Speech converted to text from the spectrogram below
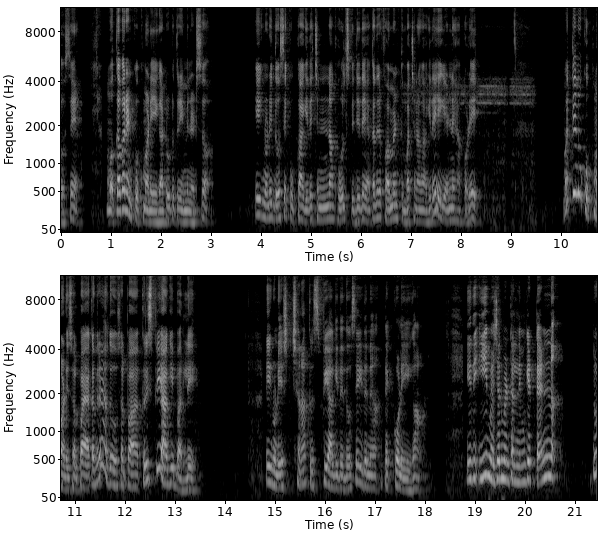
dosa. Cover and cook ಮಾಡಿ ಈಗ ಟು ಟು ತ್ರೀ ಮಿನಿಟ್ಸು ಈಗ ನೋಡಿ ದೋಸೆ ಕುಕ್ ಆಗಿದೆ, ಚೆನ್ನಾಗಿ ಹೋಲ್ಸ್ ಬಿದ್ದಿದೆ, ಯಾಕಂದರೆ ಫರ್ಮೆಂಟ್ ತುಂಬ ಚೆನ್ನಾಗಾಗಿದೆ, ಈಗ ಎಣ್ಣೆ ಹಾಕ್ಕೊಳ್ಳಿ ಮತ್ತೇನು ಕುಕ್ ಮಾಡಿ ಸ್ವಲ್ಪ, ಯಾಕಂದರೆ ಅದು ಸ್ವಲ್ಪ ಕ್ರಿಸ್ಪಿ ಆಗಿ ಬರಲಿ. ಈಗ ನೋಡಿ ಎಷ್ಟು ಚೆನ್ನಾಗಿ ಕ್ರಿಸ್ಪಿ ಆಗಿದೆ ದೋಸೆ, ಇದನ್ನು ತೆಕ್ಕೊಳ್ಳಿ ಈಗ. ಇದು ಈ ಮೆಜರ್ಮೆಂಟಲ್ಲಿ ನಿಮಗೆ ಟೆನ್ ಟು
